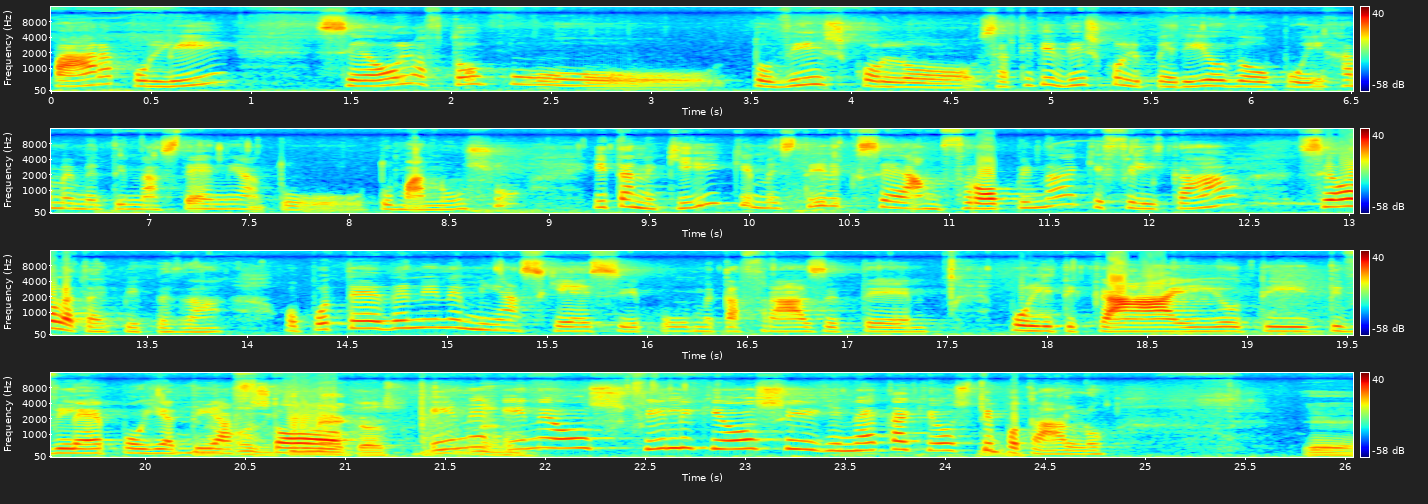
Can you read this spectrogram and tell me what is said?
πάρα πολύ σε όλο αυτό που το δύσκολο, σε αυτή τη δύσκολη περίοδο που είχαμε με την ασθένεια του, του Μανούσου, ήταν εκεί και με στήριξε ανθρώπινα και φιλικά σε όλα τα επίπεδα. Οπότε δεν είναι μια σχέση που μεταφράζεται πολιτικά ή ότι τη βλέπω γιατί είναι αυτό... Ως γυναίκα, είναι, ναι. είναι ως φίλη και ως γυναίκα και ως τίποτα άλλο. Ε,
